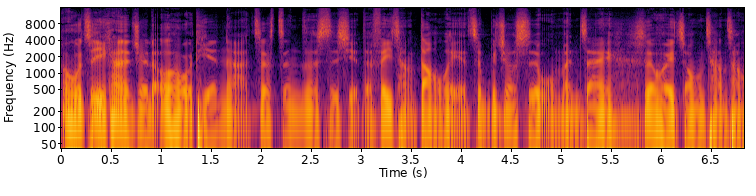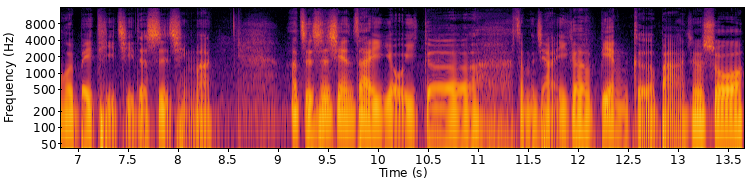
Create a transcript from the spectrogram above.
哦，我自己看了觉得，哦天哪，这真的是写得非常到位。这不就是我们在社会中常常会被提及的事情吗？那只是现在有一个怎么讲，一个变革吧，就是说，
